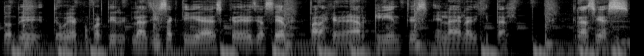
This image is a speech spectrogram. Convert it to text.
donde te voy a compartir las 10 actividades que debes de hacer para generar clientes en la era digital. Gracias.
